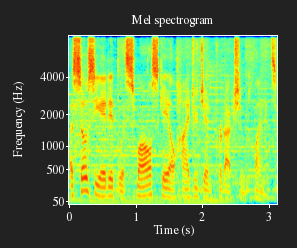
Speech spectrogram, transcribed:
associated with small-scale hydrogen production plants.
